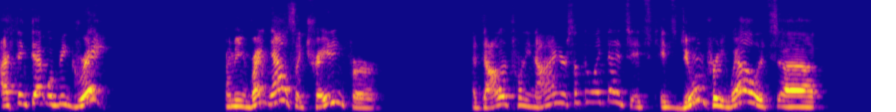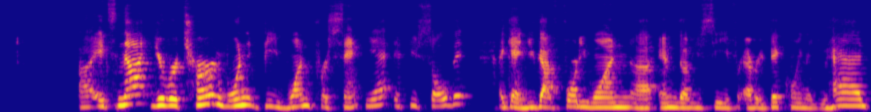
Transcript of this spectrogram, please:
I think that would be great. I mean, right now it's like trading for a dollar twenty nine or something like that. It's it's it's doing pretty well. It's uh, uh it's not your return wouldn't be one percent yet if you sold it. Again, you got forty one uh, MWC for every Bitcoin that you had,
